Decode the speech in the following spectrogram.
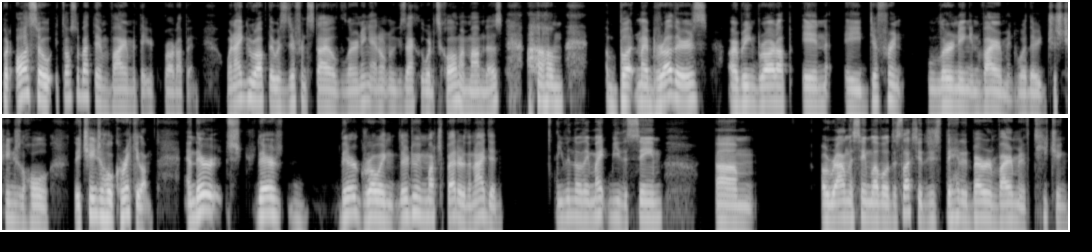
but also it's also about the environment that you're brought up in. When i grew up there was a different style of learning i don't know exactly what it's called my mom does um, but my brothers are being brought up in a different learning environment where they just change the whole they change the whole curriculum and they're they're they're growing they're doing much better than i did even though they might be the same um around the same level of dyslexia. They just they had a better environment of teaching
